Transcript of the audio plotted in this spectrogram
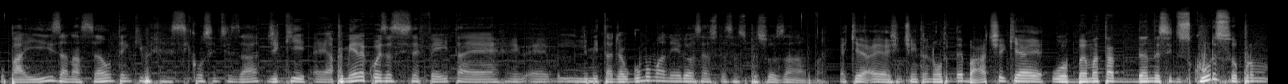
o país, a nação tem que se conscientizar de que é, a primeira coisa a ser feita é, é limitar de alguma maneira o acesso dessas pessoas à arma. É que é, a gente entra em outro debate que é o Obama tá dando esse discurso, um-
